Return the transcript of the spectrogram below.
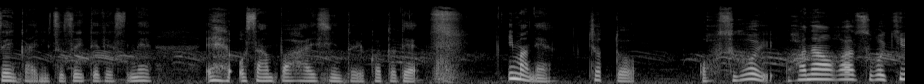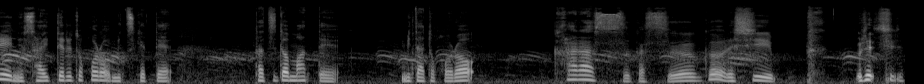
前回に続いてですね、えお散歩配信ということで、今ね、ちょっと、おすごい、お花がすごい綺麗に咲いてるところを見つけて、立ち止まって見たところ、カラスがすごい嬉しい、嬉しい、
